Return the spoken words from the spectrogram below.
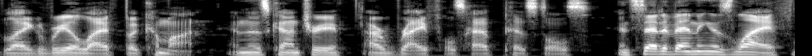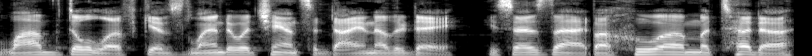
like real life, but come on. In this country, our rifles have pistols. Instead of ending his life, Dolaf gives Lando a chance to die another day. He says that Bohhuah Mutdah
